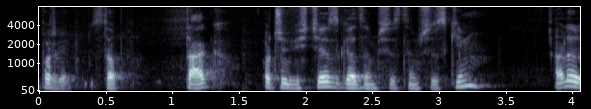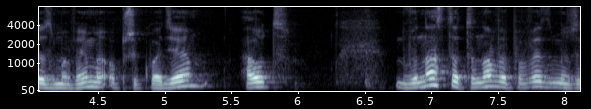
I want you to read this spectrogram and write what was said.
Poczekaj, stop. Tak, oczywiście, zgadzam się z tym wszystkim, ale rozmawiamy o przykładzie aut 12-tonowe, powiedzmy, że,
